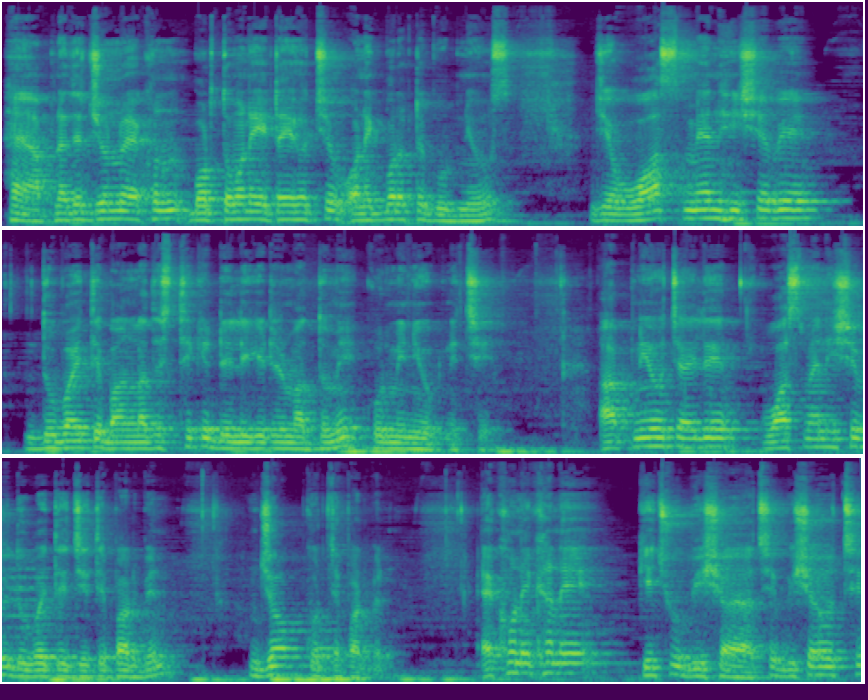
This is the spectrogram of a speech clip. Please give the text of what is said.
হ্যাঁ আপনাদের জন্য এখন বর্তমানে এটাই হচ্ছে অনেক বড় একটা গুড নিউজ যে, ওয়াচম্যান হিসেবে দুবাইতে বাংলাদেশ থেকে ডেলিগেটের মাধ্যমে কর্মী নিয়োগ নিচ্ছে। আপনিও চাইলে ওয়াচম্যান হিসেবে দুবাইতে যেতে পারবেন, জব করতে পারবেন। এখন এখানে কিছু বিষয় আছে। বিষয় হচ্ছে,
